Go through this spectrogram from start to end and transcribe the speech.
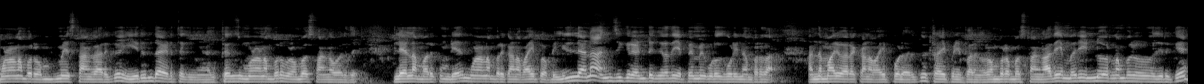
மூணாம் நம்பர் ரொம்பவே ஸ்ட்ராங்காக இருக்குது இருந்தால் எடுத்துக்கோங்க. எனக்கு தெரிஞ்சு மூணாம் நம்பரும் ரொம்ப ஸ்ட்ராங்காக வருது. இல்லைன்னா மறக்க முடியாது. மூணாம் நம்பருக்கான வாய்ப்பு அப்படி. இல்லைன்னா அஞ்சுக்கு ரெண்டுங்கிறது எப்பயுமே கொடுக்கக்கூடிய நம்பர் தான். அந்த மாதிரி வரக்கான வாய்ப்புகள் இருக்குது ட்ரை பண்ணி பாருங்கள் ரொம்ப ரொம்ப ஸ்ட்ராங் அதே மாதிரி இன்னொரு நம்பர் இருக்குது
